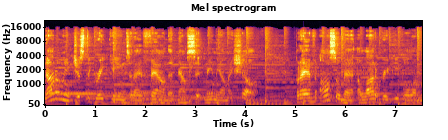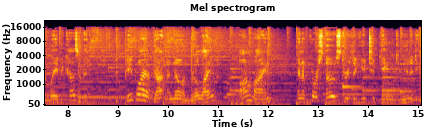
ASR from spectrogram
Not only just the great games that I have found that now sit mainly on my shelf, but I have also met a lot of great people along the way because of it. People I have gotten to know in real life, online, and of course those through the YouTube gaming community.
